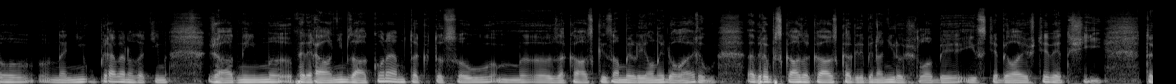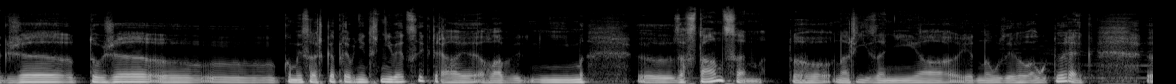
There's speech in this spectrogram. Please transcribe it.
to není upraveno zatím žádným federálním zákonem, tak to jsou mm, zakázky za miliony dolarů. Evropská zakázka, kdyby na ní došlo, by jistě byla ještě větší. Takže to, že eh, komisařka pro vnitřní věci, která je hlavním eh, zastáncem toho nařízení a jednou z jeho autorek eh,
